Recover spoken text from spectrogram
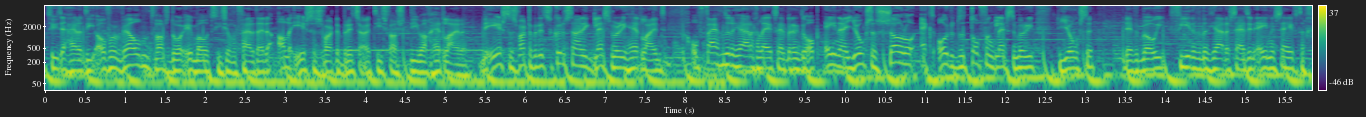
tweette hij dat hij overweldigd was door emoties... over het feit dat hij de allereerste zwarte Britse artiest was die mag headlinen. De eerste zwarte Britse kunstenaar die Glastonbury headlined. Op 25-jarige leeftijd brengt de op één na jongste solo-act ooit op de top van Glastonbury. De jongste, David Bowie, 24 jaar destijds in 71.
